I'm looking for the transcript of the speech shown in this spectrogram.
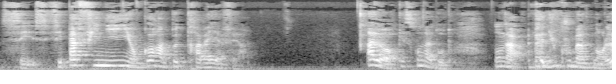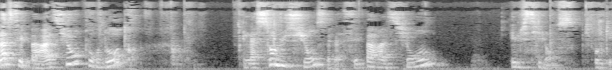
c'est pas fini, il y a encore un peu de travail à faire. Alors, qu'est-ce qu'on a d'autre? On a, bah, du coup, maintenant, la séparation pour d'autres. La solution, c'est la séparation et le silence. Ok.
